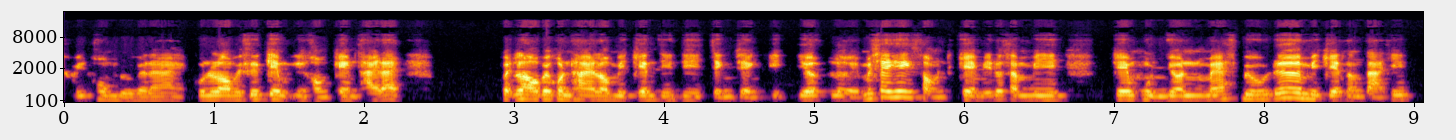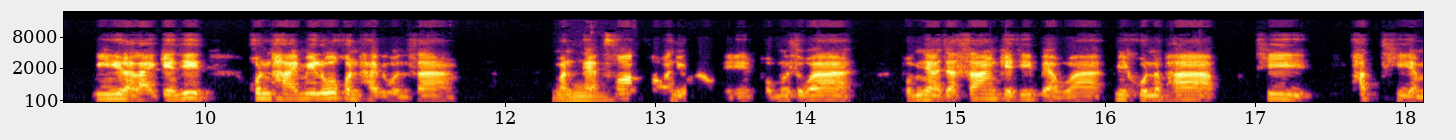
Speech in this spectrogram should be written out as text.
สวิตโฮมดูก็ได้ คุณลองไปซื้อเกมอื่นของเกมไทยได้ เราเป็นคนไทยเรามีเกมดีๆ เจ๋งๆ อีกเยอะเลย ไม่ใช่แค่สองเกมนี้ด้วยซ้ำมีเกมหุ่นยนต์ Mass Builder มีเกมต่างๆ ที่มีหลายๆเกมที่คนไทยไม่รู้ว่าคนไทยเป็นคนสร้าง มันแอบซ่อนซ่อนอยู่เหล่านี้ ผมรู้สึกว่า ผมอยากจะสร้างเกมที่แบบว่ามีคุณภาพที่ทัดเทียม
